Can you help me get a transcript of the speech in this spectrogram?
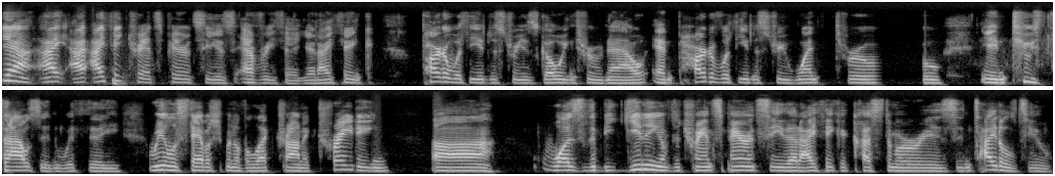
Yeah, I, I, I think transparency is everything. And I think part of what the industry is going through now, and part of what the industry went through in 2000 with the real establishment of electronic trading uh, was the beginning of the transparency that I think a customer is entitled to.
